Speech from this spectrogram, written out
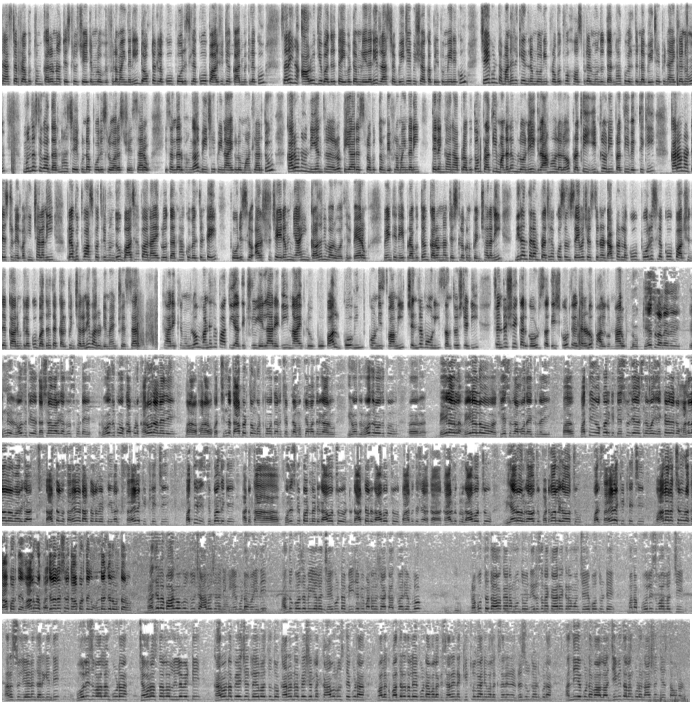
రాష్ట్ర ప్రభుత్వం కరోనా టెస్టులు చేయడంలో విఫలమైందని డాక్టర్లకు పోలీసులకు పారిశుద్ధ్య కార్మికులకు సరైన ఆరోగ్య భద్రత ఇవ్వటం లేదని రాష్ట్ర బీజేపీ శాఖ పిలుపు మేరకు చేగుంట మండల కేంద్రంలోని ప్రభుత్వ హాస్పిటల్ ముందు ధర్నాకు వెళ్తున్న బీజేపీ నాయకులను ముందస్తుగా ధర్నా చేయకుండా పోలీసులు అరెస్ట్ చేశారు. ఈ సందర్భంగా బీజేపీ నాయకులు మాట్లాడుతూ కరోనా నియంత్రణలో టీఆర్ఎస్ ప్రభుత్వం విఫలమైందని తెలంగాణ ప్రభుత్వం ప్రతి మండలంలోని గ్రామాలలో ప్రతి ఇంట్లోని ప్రతి వ్యక్తికి కరోనా టెస్టు నిర్వహించాలని ప్రభుత్వాసుపత్రి ముందు భాజపా నాయకులు ధర్నాకు వెళ్తుంటే పోలీసులు అరెస్టు చేయడం న్యాయం కాదని వారు తెలిపారు. వెంటనే ప్రభుత్వం కరోనా టెస్టులను పెంచాలని నిరంతరం ప్రజల కోసం సేవ చేస్తున్న డాక్టర్లకు పోలీసులకు పారిశుద్ధ్య కార్మికులకు భద్రత కల్పించాలని వారు డిమాండ్ చేశారు. కార్యక్రమంలో మండల పార్టీ అధ్యక్షుడు ఎల్లారెడ్డి నాయకులు భూపాల్ గోవింద్ కొండిస్వామి చంద్రమౌళి సంతోష్ రెడ్డి చంద్రశేఖర్ గౌడ్ సతీష్ గౌడ్ తదితరులు పాల్గొన్నారు. నువ్వు కేసులు అనేది ఎన్ని రోజుకి దశల వారిగా చూసుకుంటే రోజుకు ఒకప్పుడు కరోనా అనేది మన మన ఒక చిన్న టాబ్లెట్తో కొట్టుకోవద్దని చెప్పిన ముఖ్యమంత్రి గారు ఈ రోజు రోజు రోజుకు వేల వేలలో కేసులు నమోదవుతున్నాయి. ప- ప్రతి ఒక్కరికి టెస్టులు చేయాల్సిన పోయి ఎక్కడికక్కడ మండలాల వారిగా డాక్టర్లు సరైన డాక్టర్లు పెట్టి వారికి సరైన కిట్లు ఇచ్చి ప్రతి సిబ్బందికి అటు కా- పోలీస్ డిపార్ట్మెంట్ కావచ్చు ఇటు డాక్టర్లు కావచ్చు పార్మిత శాఖ కార్మికులు కావచ్చు విఆర్ఓలు కావచ్చు పటవార్లు కావచ్చు వారికి సరైన కిట్లు ఇచ్చి వాళ్ళ రక్షణ కూడా కాపాడితే వాళ్ళు కూడా ప్రజల రక్షణ కాపాడితే ముందంజలో ఉంటారు. ప్రజల బాగోగులు చూసి ఆలోచన నీకు లేకుండా పోయింది. అందుకోసమే ఇలా చేయకుండా బీజేపీ మండల శాఖ ఆధ్వర్యంలో ప్రభుత్వ దవాఖాన ముందు నిరసన కార్యక్రమం చేయబోతుంటే మన పోలీసు వాళ్ళు వచ్చి అరెస్టులు చేయడం జరిగింది. పోలీసు వాళ్ళని కూడా చౌరస్తాలో నిలబెట్టి కరోనా పేషెంట్లు ఏదవుతుందో కరోనా పేషెంట్లకు కావలు ఉంచితే కూడా వాళ్ళకు భద్రత లేకుండా వాళ్ళకి సరైన కిట్లు కానీ వాళ్ళకి సరైన డ్రెస్సులు కార్డు కూడా అందియకుండా వాళ్ళ జీవితాలను కూడా నాశనం చేస్తా ఉన్నాడు.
